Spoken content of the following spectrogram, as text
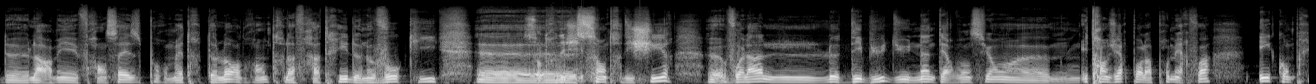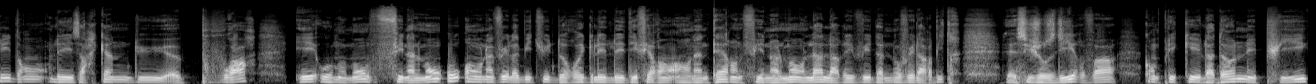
de l'armée française pour mettre de l'ordre entre la fratrie de nouveau qui euh, S'entre-déchire. s'entre-déchire. Euh, voilà le début d'une intervention euh, étrangère pour la première fois, y compris dans les arcanes du euh, pouvoir et au moment finalement où on avait l'habitude de régler les différends en interne, finalement là l'arrivée d'un nouvel arbitre, euh, si j'ose dire, va compliquer la donne et puis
